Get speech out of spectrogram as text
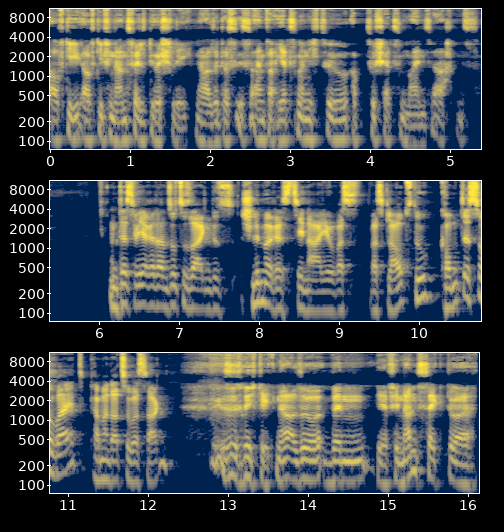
auf die, auf die Finanzwelt durchschlägt. Also das ist einfach jetzt noch nicht zu abzuschätzen, meines Erachtens. Und das wäre dann sozusagen das schlimmere Szenario. Was, was glaubst du? Kommt es soweit? Kann man dazu was sagen? Es ist richtig. Ne? Also wenn der Finanzsektor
